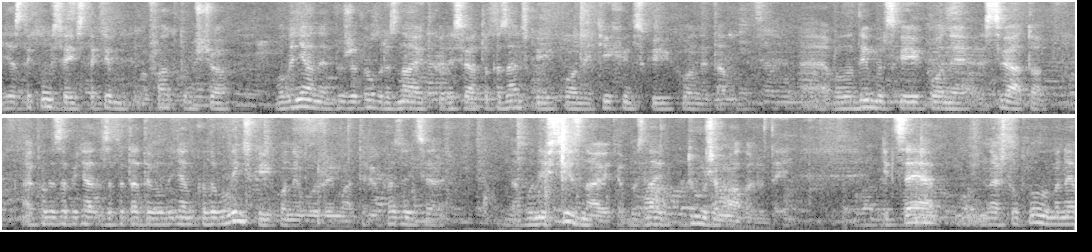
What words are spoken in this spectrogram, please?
Е, Я стикнувся із таким фактом, що волиняни дуже добре знають, коли свято Казанської ікони, Тихвінської ікони, там, е, Володимирської ікони свято. А коли запитати, запитати волинян, коли Волинської ікони Божої Матері, оказується, або не всі знають, або знають дуже мало людей. І це наштовхнуло мене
